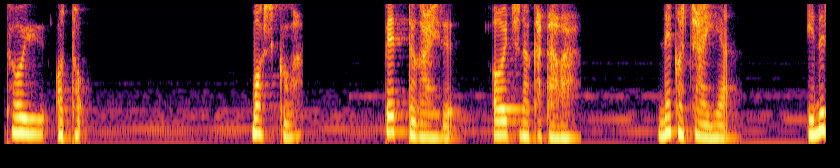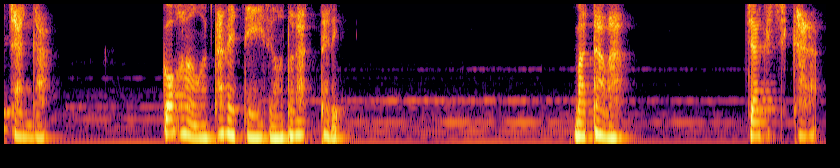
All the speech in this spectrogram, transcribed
という音、もしくはペットがいるお家の方は猫ちゃんや犬ちゃんがご飯を食べている音だったり、または蛇口から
